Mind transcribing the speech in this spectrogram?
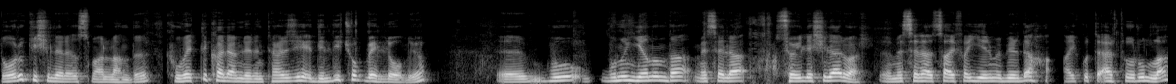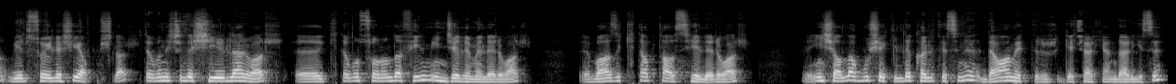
doğru kişilere ısmarlandığı, kuvvetli kalemlerin tercih edildiği çok belli oluyor. E, bu bunun yanında mesela söyleşiler var. E, mesela sayfa 21'de Aykut Ertuğrul'la bir söyleşi yapmışlar. Kitabın içinde şiirler var. E, kitabın sonunda film incelemeleri var. E, bazı kitap tavsiyeleri var. E, inşallah bu şekilde kalitesini devam ettirir geçerken dergisi.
